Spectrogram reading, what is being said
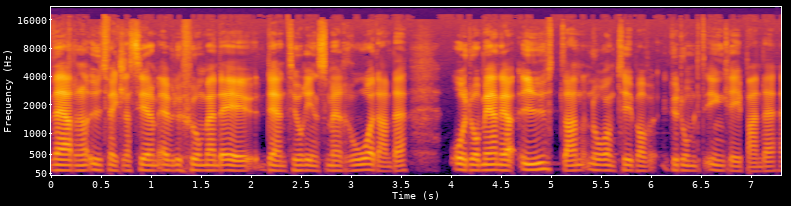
världen har utvecklats genom evolution, men det är den teorin som är rådande. Och då menar jag utan någon typ av gudomligt ingripande.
